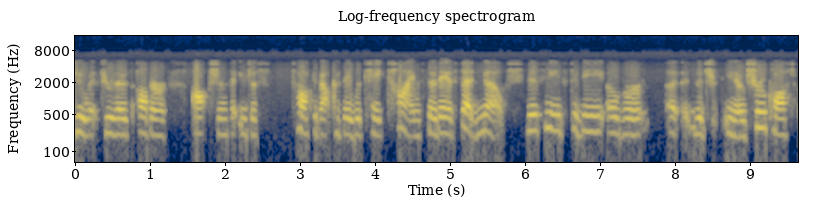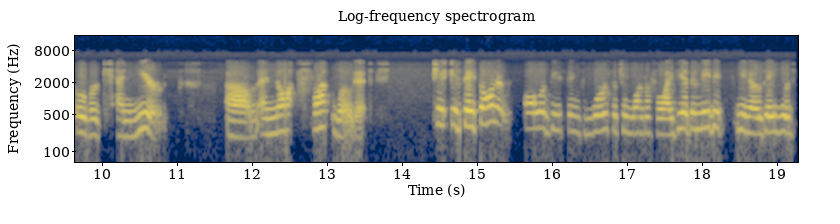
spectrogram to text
do it through those other options that you just talked about because they would take time. So they have said no. This needs to be over uh, the you know true cost over 10 years um, and not front load it. If they thought it, all of these things were such a wonderful idea, then maybe you know they would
